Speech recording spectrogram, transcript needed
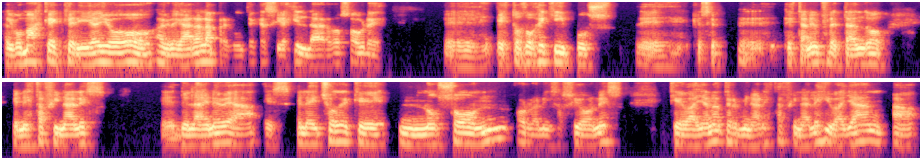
Algo más que quería yo agregar a la pregunta que hacía Gildardo sobre eh, estos dos equipos eh, que se están enfrentando en estas finales de la NBA es el hecho de que no son organizaciones que vayan a terminar estas finales y vayan a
